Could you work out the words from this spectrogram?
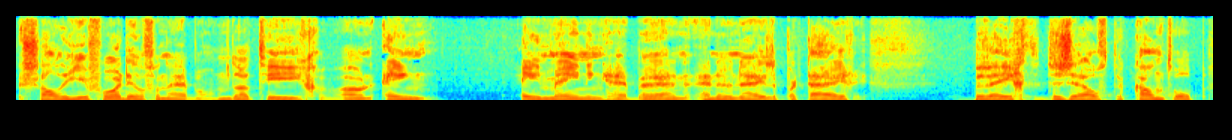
zal hier voordeel van hebben, omdat die gewoon één, één mening hebben en, en hun hele partij beweegt dezelfde kant op.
